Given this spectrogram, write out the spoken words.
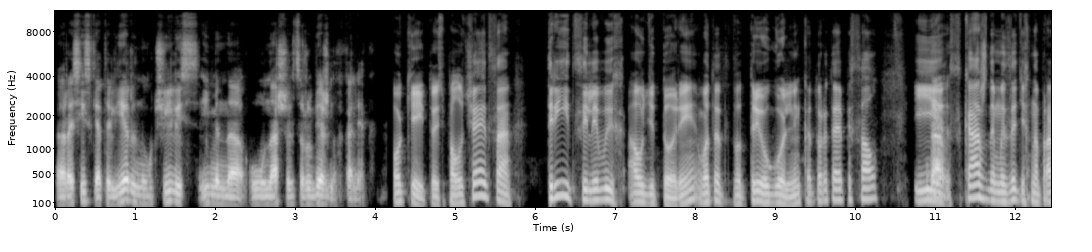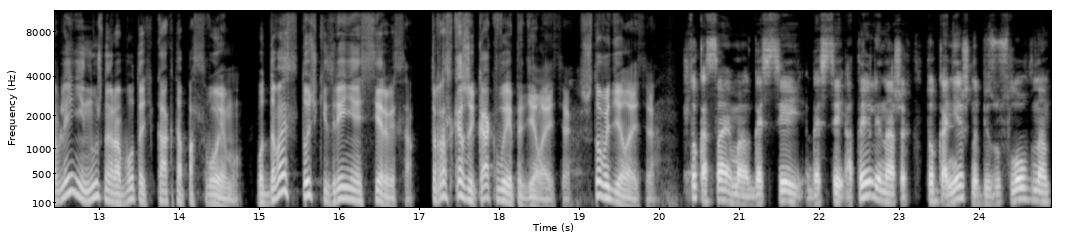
российские ательеры научились именно у наших зарубежных коллег. Окей, то есть получается три целевых аудитории, вот этот вот треугольник, который ты описал, и Да. с каждым из этих направлений нужно работать как-то по-своему. Вот давай с точки зрения сервиса. Расскажи, как вы это делаете? Что вы делаете? Что касаемо гостей, гостей отелей наших, то, конечно, безусловно,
